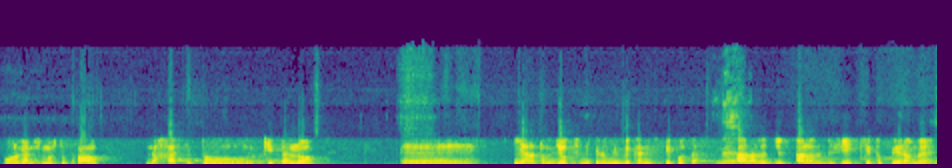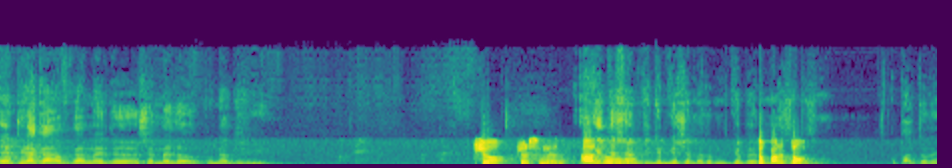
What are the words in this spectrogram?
ο οργανισμός του ΠΑΟΚ να χάσει το κύπελο ε, για να τον διώξουν και να μην μπει κανείς τίποτα. Ναι. Αλλά, δεν, του- αλλά δεν τους βγήκε και το πήραμε. Ε, τι να κάνω, βγάλουμε το Σεμέδο, πού να τους βγει; Ποιο, ποιος είναι εδώ. Α, Είχε το, το... σε- τι πιο Σεμέδο, ποιο παιδί. το παλτό. Το παλτό δεν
